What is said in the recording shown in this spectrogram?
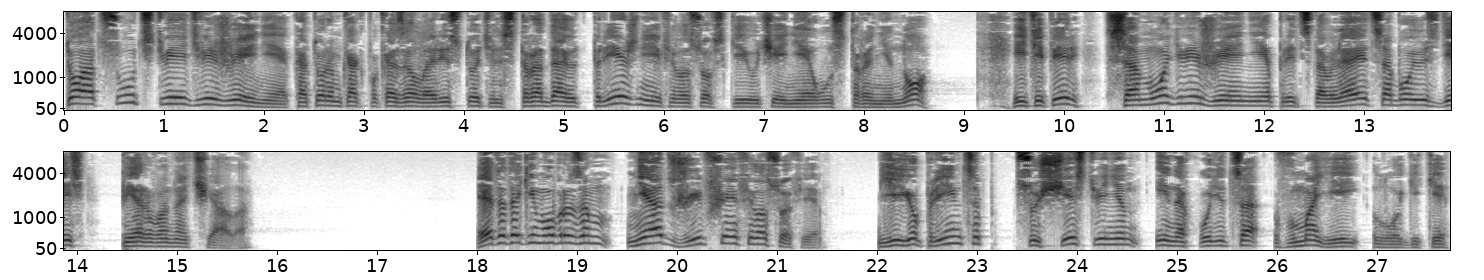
то отсутствие движения, которым, как показал Аристотель, страдают прежние философские учения, устранено, и теперь само движение представляет собою здесь первоначало. Это таким образом не отжившая философия. Ее принцип существенен и находится в моей логике,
